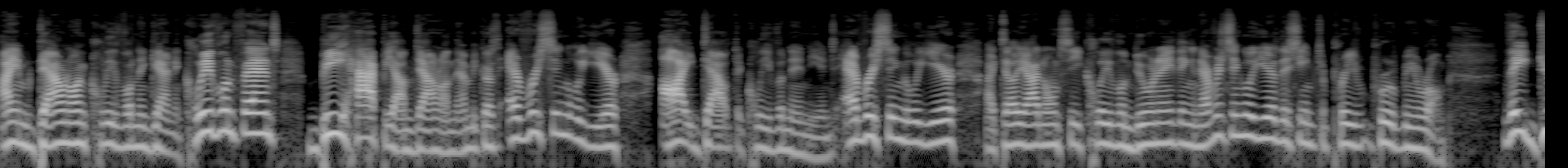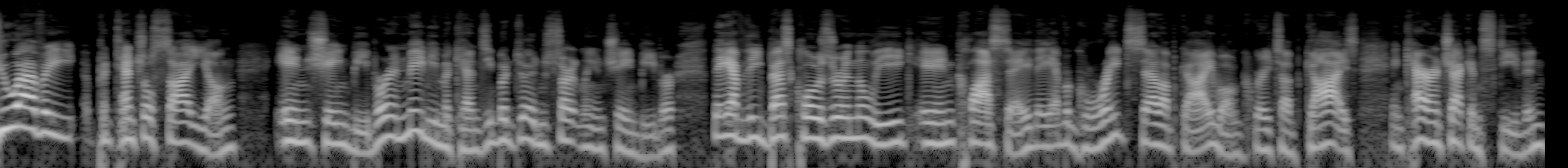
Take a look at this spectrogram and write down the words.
I am down on Cleveland again. And Cleveland fans, be happy I'm down on them because every single year I doubt the Cleveland Indians. Every single year I tell you I don't see Cleveland doing anything, and every single year they seem to pre- prove me wrong. They do have a potential Cy Young in Shane Bieber and maybe McKenzie, but uh, certainly in Shane Bieber. They have the best closer in the league in Clase. They have a great setup guy, well, great setup guys, and Karinchak and Stephan.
